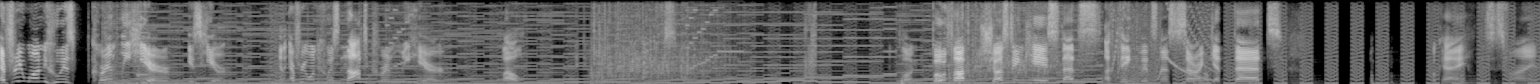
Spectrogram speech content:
Everyone who is currently here is here. And everyone who is not currently here, well, blowing both up just in case that's a thing that's necessary. Get that. Okay, this is fine.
